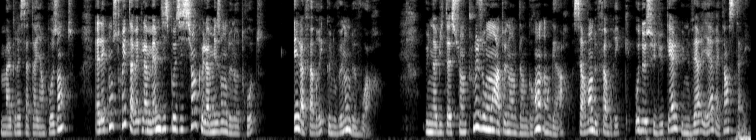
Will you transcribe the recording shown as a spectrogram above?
Malgré sa taille imposante, elle est construite avec la même disposition que la maison de notre hôte et la fabrique que nous venons de voir. Une habitation plus ou moins attenante d'un grand hangar servant de fabrique au-dessus duquel une verrière est installée.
